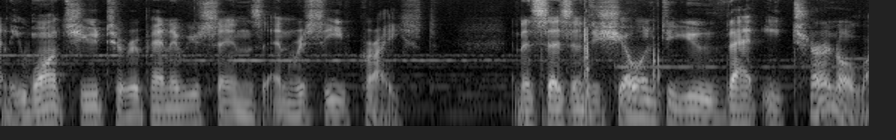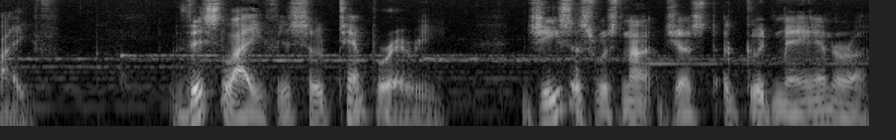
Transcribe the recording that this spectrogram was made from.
and he wants you to repent of your sins and receive Christ. And it says, and to show unto you that eternal life. This life is so temporary. Jesus was not just a good man or a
